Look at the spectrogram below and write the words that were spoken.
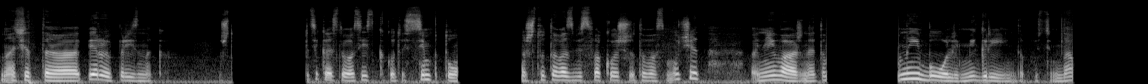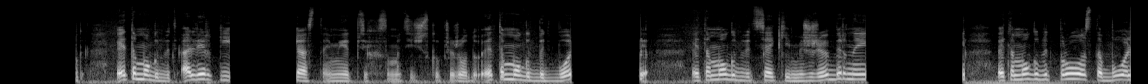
Значит, э, первый признак, что если у вас есть какой-то симптом, что-то вас беспокоит, что-то вас мучает, неважно, это боли, мигрень, допустим, да. Это могут быть аллергии, часто имеют психосоматическую природу. Это могут быть боли, это могут быть всякие межреберные, это могут быть просто боль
